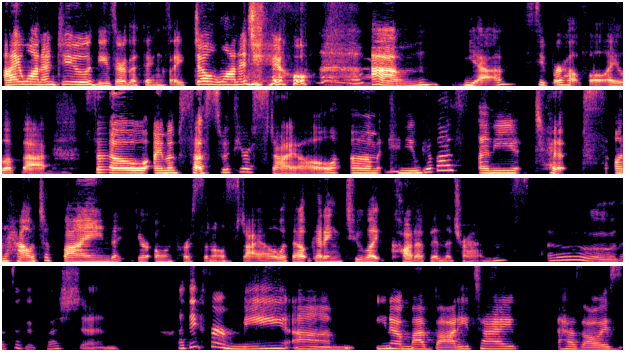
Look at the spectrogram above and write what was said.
I want to do, these are the things I don't want to do. um yeah, super helpful. I love that. So I'm obsessed with your style. Um, can you give us any tips on how to find your own personal style without getting too like caught up in the trends? Oh, that's a good question. I think for me, um, you know, my body type has always,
